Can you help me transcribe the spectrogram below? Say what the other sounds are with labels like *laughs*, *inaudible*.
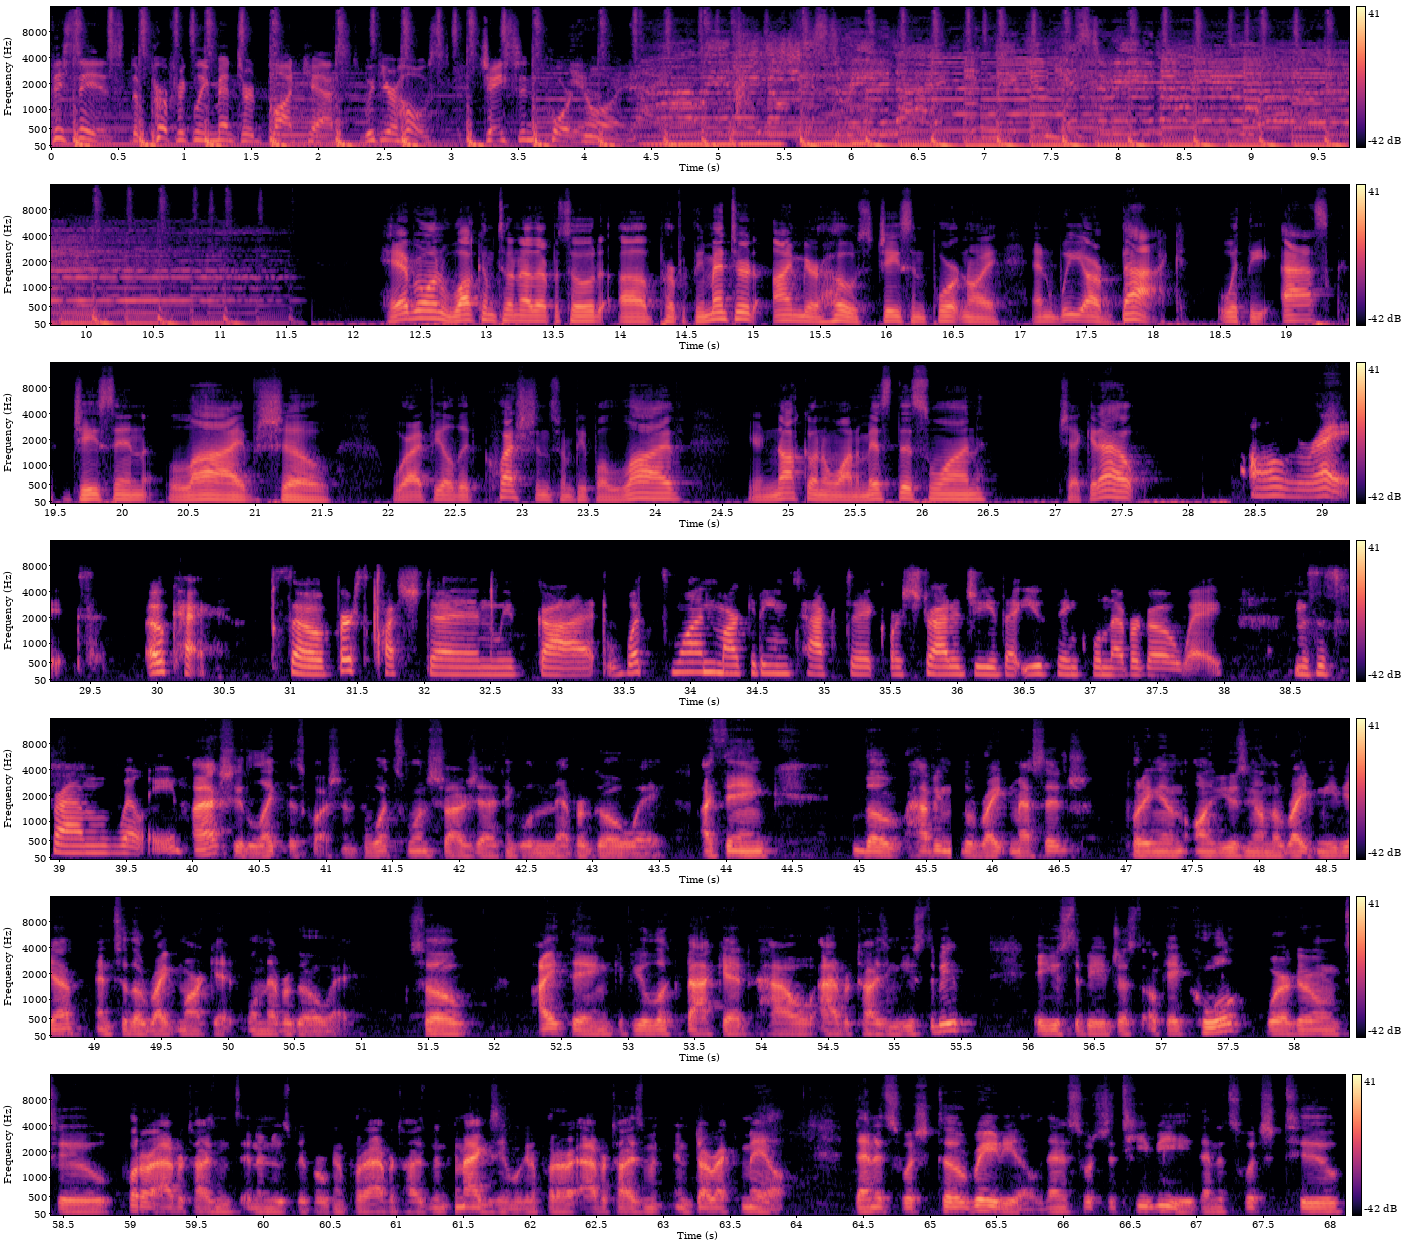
This is the Perfectly Mentored Podcast with your host, Jason Portnoy. Hey everyone, welcome to another episode of Perfectly Mentored. I'm your host, Jason Portnoy, and we are back with the Ask Jason Live show, where I fielded questions from people live. You're not going to want to miss this one. Check it out. All right. Okay. So, first question we've got What's one marketing tactic or strategy that you think will never go away? And this is from Willie. I actually like this question. What's one strategy I think will never go away? I think the having the right message, putting it on using on the right media and to the right market will never go away. So I think if you look back at how advertising used to be, it used to be just okay, cool. We're going to put our advertisements in a newspaper. We're going to put our advertisement in a magazine. We're going to put our advertisement in direct mail. Then it switched to radio. Then it switched to TV. Then it switched to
